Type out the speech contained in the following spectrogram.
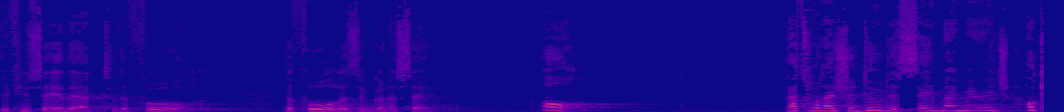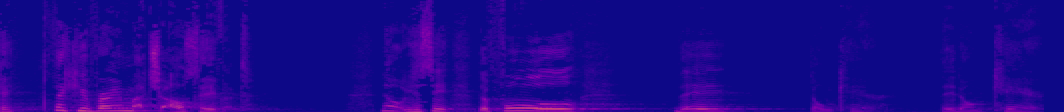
if you say that to the fool, the fool isn't going to say, Oh, that's what I should do to save my marriage? Okay, thank you very much. I'll save it. No, you see, the fool, they don't care. They don't care.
